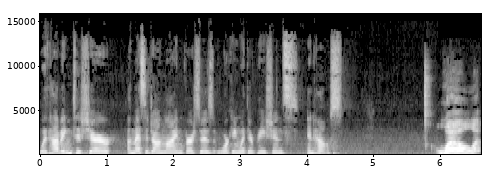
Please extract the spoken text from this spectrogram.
with having to share a message online versus working with your patients in house? Well,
